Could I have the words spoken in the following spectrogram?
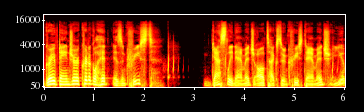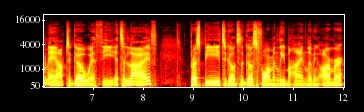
Grave danger, critical hit is increased. Ghastly damage, all attacks do increased damage. You may opt to go with the It's Alive. Press B to go into the ghost form and leave behind living armor.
